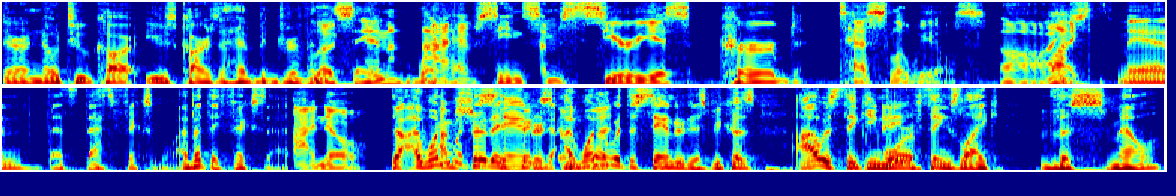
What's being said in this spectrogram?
there are no two car used cars that have been driven the look, same and way. I have seen some serious curbed Tesla wheels. Oh, like just- man, that's that's fixable. I bet they fixed that. I know. I wonder I'm what sure the standard. fixed I wonder what the standard is because I was thinking more Hey. of things like the smell,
